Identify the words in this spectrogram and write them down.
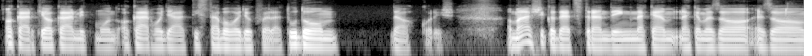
akárki akármit mond, akárhogy áll, tisztában vagyok vele, tudom, de akkor is. A másik a Death Stranding, nekem, nekem ez, a, ez, a,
